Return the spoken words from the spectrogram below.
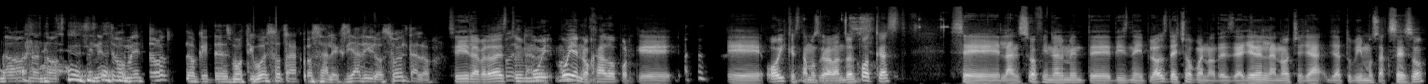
No, no, no. En este momento lo que te desmotivó es otra cosa, Alex. Ya dilo, suéltalo. Sí, la verdad estoy Suéltalo, muy, muy enojado porque eh, hoy que estamos grabando el podcast se lanzó finalmente Disney Plus. De hecho, bueno, desde ayer en la noche ya, ya tuvimos acceso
